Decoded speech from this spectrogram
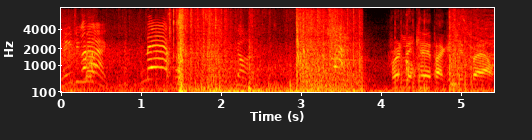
Changing mag! Now! God. Friendly care package inbound.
